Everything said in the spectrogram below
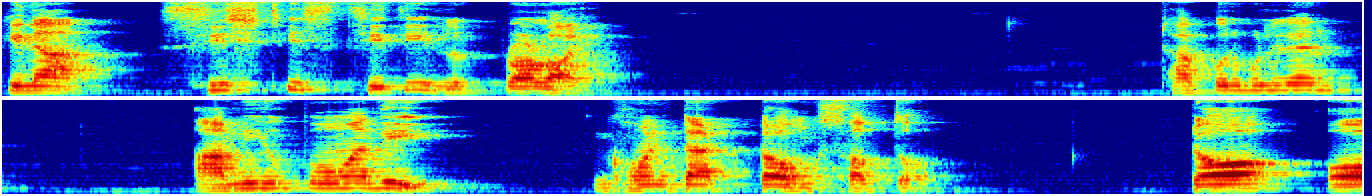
কিনা সৃষ্টি, স্থিতি, প্রলয়? ঠাকুর বলিলেন, আমি উপমা দিই ঘণ্টার টং শব্দ। ট অ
